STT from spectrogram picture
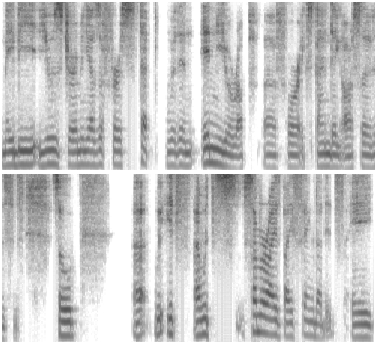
maybe use Germany as a first step within in Europe for expanding our services. So uh, it's I would summarize by saying that it's a,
